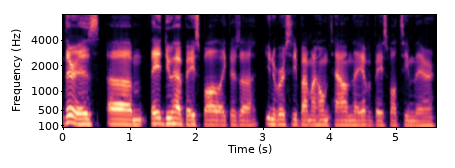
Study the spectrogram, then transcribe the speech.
There is. Um, they do have baseball. Like there's a university by my hometown. They have a baseball team there.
